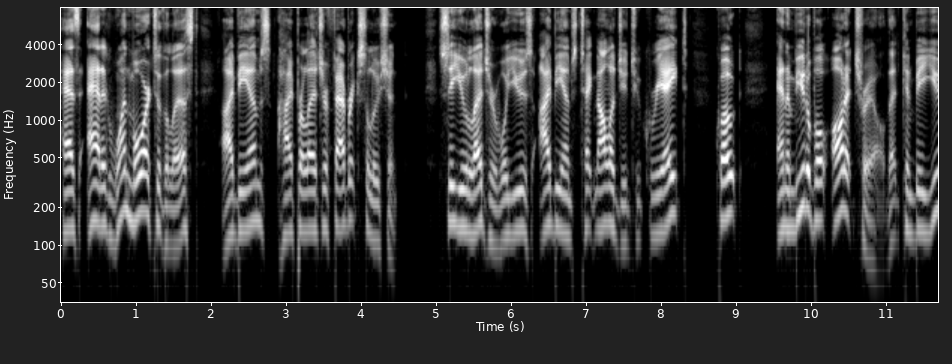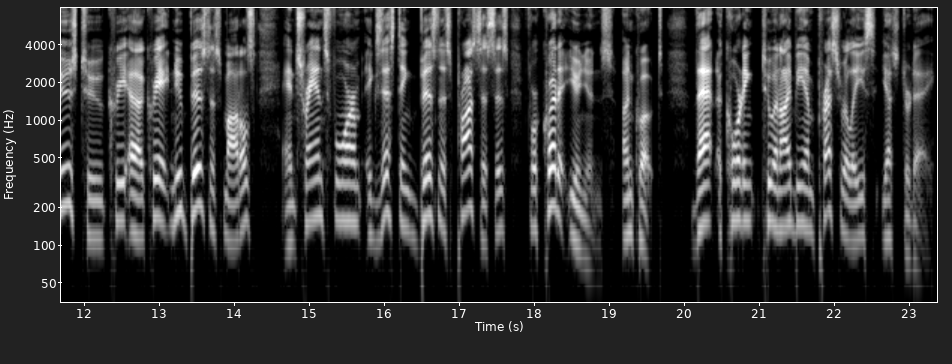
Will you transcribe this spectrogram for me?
has added one more to the list IBM's Hyperledger Fabric solution. CU Ledger will use IBM's technology to create, quote, an immutable audit trail that can be used to cre- uh, create new business models and transform existing business processes for credit unions, unquote. That, according to an IBM press release yesterday.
